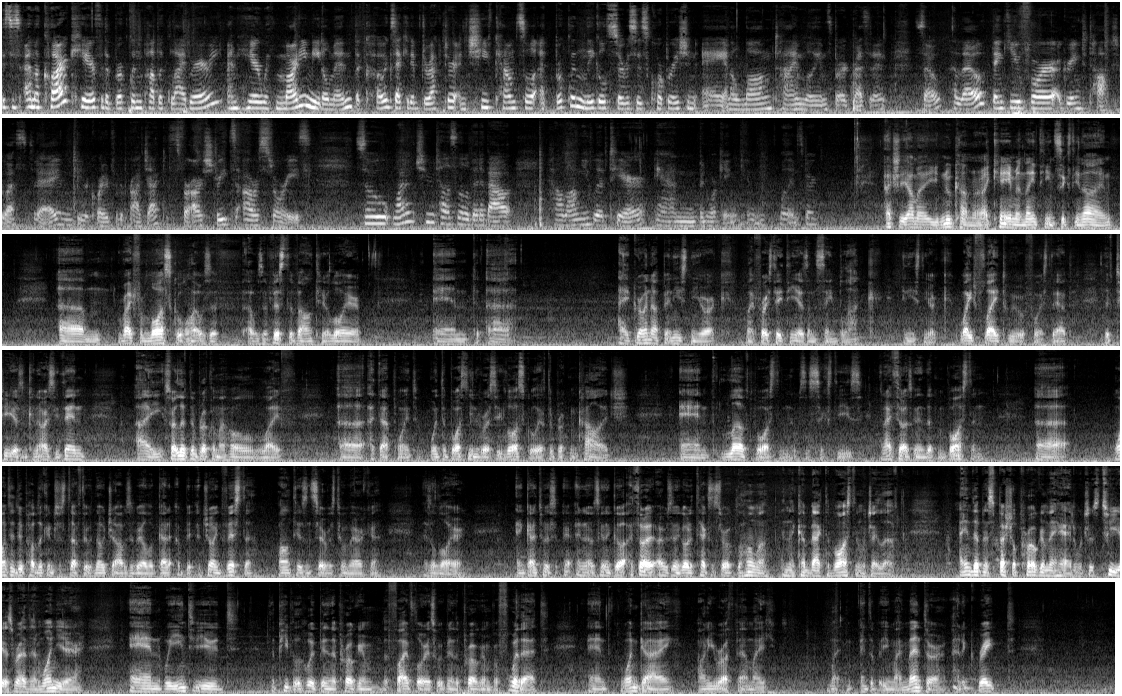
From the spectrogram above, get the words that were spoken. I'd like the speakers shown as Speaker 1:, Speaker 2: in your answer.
Speaker 1: This is Emma Clark here for the Brooklyn Public Library. I'm here with Marty Needleman, the co executive director and chief counsel at Brooklyn Legal Services Corporation A and a longtime Williamsburg resident. So, hello. Thank you for agreeing to talk to us today and be recorded for the project. Is for Our Streets, Our Stories. So, why don't you tell us a little bit about how long you've lived here and been working in Williamsburg?
Speaker 2: Actually, I'm a newcomer. I came in 1969 um, right from law school. I was a I was a Vista volunteer lawyer, and uh, I had grown up in East New York. My first 18 years on the same block in East New York. White flight. We were forced out. Lived two years in Canarsie. Then I so I lived in Brooklyn my whole life. Uh, at that point, went to Boston University Law School after Brooklyn College, and loved Boston. It was the 60s, and I thought I was going to end up in Boston. Uh, wanted to do public interest stuff. There was no jobs available. Got a, joined Vista, Volunteers in Service to America, as a lawyer, and got into a, and I was going to go. I thought I was going to go to Texas or Oklahoma, and then come back to Boston, which I loved. I ended up in a special program they had, which was two years rather than one year, and we interviewed the people who had been in the program, the five lawyers who had been in the program before that, and one guy, Arnie Rothbaum, my, my ended up being my mentor, had a great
